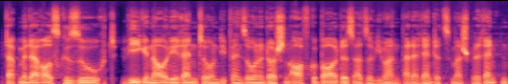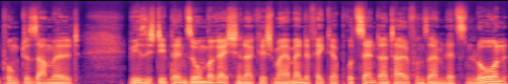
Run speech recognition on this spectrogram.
und habe mir daraus gesucht, wie genau die Rente und die Pension in Deutschland aufgebaut ist, also wie man bei der Rente zum Beispiel Rentenpunkte sammelt, wie sich die Pension berechnet, da kriegt man im Endeffekt ja Prozentanteil von seinem letzten Lohn.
